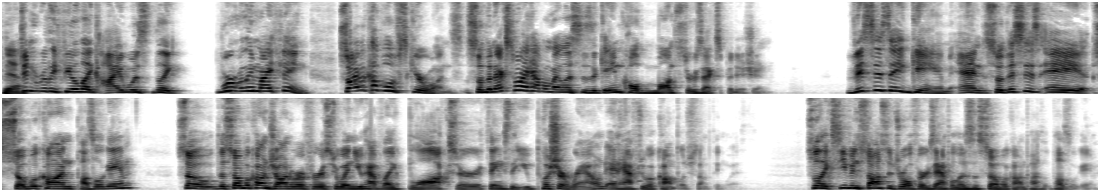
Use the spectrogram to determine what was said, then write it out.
yeah. didn't really feel like I was like weren't really my thing. So I have a couple of obscure ones. So the next one I have on my list is a game called Monsters Expedition. This is a game, and so this is a Sokoban puzzle game. So the Sokoban genre refers to when you have like blocks or things that you push around and have to accomplish something with. So like Stephen Sausage Roll, for example, is a Sokoban puzzle game.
